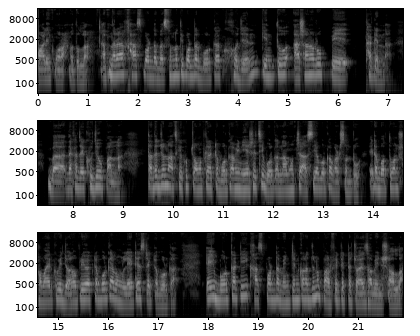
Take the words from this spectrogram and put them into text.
ওয়ালাইকুম রহমতুল্লাহ আপনারা খাস পর্দা বা সুন্নতি পর্দার বোরকা খোঁজেন, কিন্তু আশানুরূপ পেয়ে থাকেন না বা দেখা যায় খুঁজেও পান না। তাদের জন্য আজকে খুব চমৎকার একটা বোরকা আমি নিয়ে এসেছি। বোরকার নাম হচ্ছে আসিয়া বোরকা ভার্সন টু। এটা বর্তমান সময়ের খুবই জনপ্রিয় একটা বোরকা এবং লেটেস্ট একটা বোরকা। এই বোরকাটি খাস পর্দা মেনটেন করার জন্য পারফেক্ট একটা চয়েস হবে ইনশাল্লাহ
